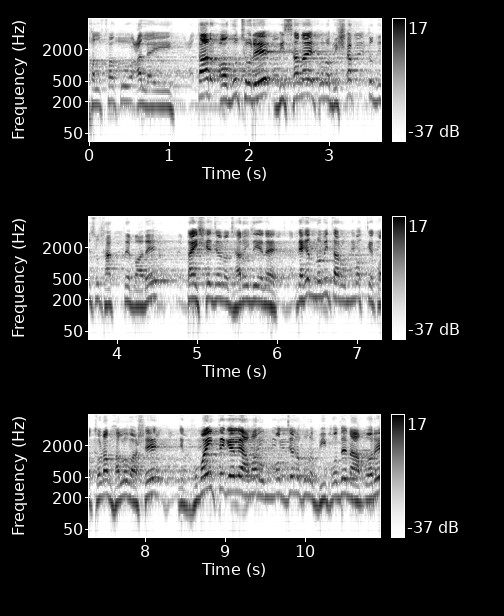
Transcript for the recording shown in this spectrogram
খলফাকু আলাই তার অগোচরে বিছানায় কোনো বিষাক্ত কিছু থাকতে পারে, তাই সে যেন ঝাড়ু দিয়ে নেয়। দেখেন নবী তার উম্মতকে কতটা ভালোবাসে যে ঘুমাইতে গেলে আমার উম্মত যেন কোনো বিপদে না পড়ে।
